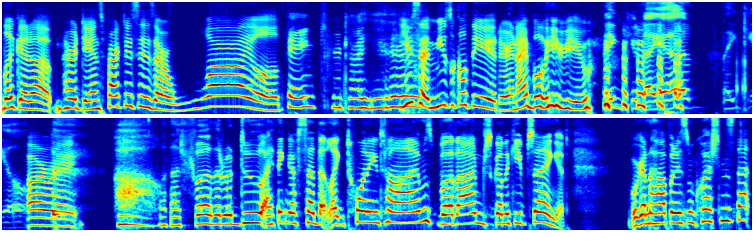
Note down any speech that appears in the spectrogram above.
look it up. Her dance practices are wild. Thank you, Diane. You said musical theater, and I believe you. Thank you, Diane. Thank you. All right. Without further ado, I think I've said that like 20 times, but I'm just gonna keep saying it. We're gonna hop into some questions that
